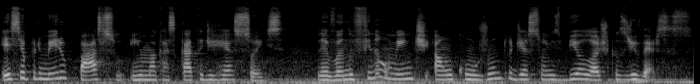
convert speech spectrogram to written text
Esse é o primeiro passo em uma cascata de reações, levando finalmente a um conjunto de ações biológicas diversas.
